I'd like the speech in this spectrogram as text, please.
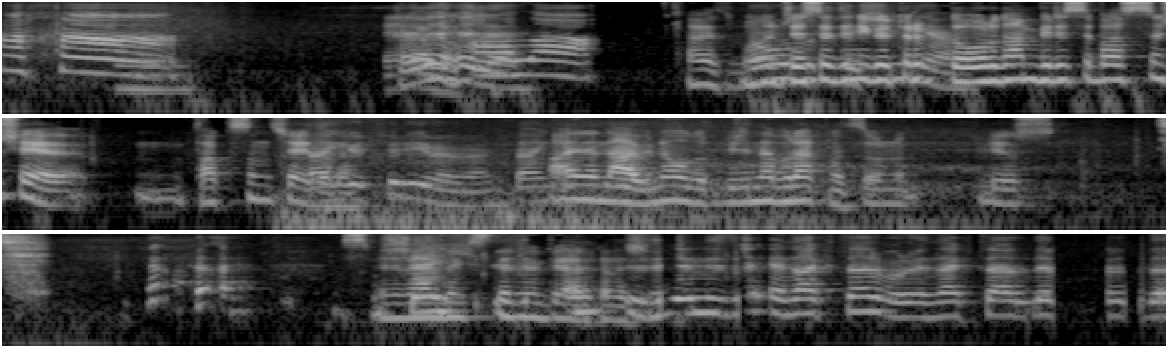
Haha. Hele hele. Allah. Evet bunun oldu? cesedini götürüp yani. doğrudan birisi bassın şeye. Taksın Ben şeylere. götüreyim hemen. Ben Aynen götüreyim. abi ne olur birine bırakma onu biliyorsun. İsmini Şey, vermek istemiyorum bir arkadaşım. Üzerinizde enaktar var. Enaktarları da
